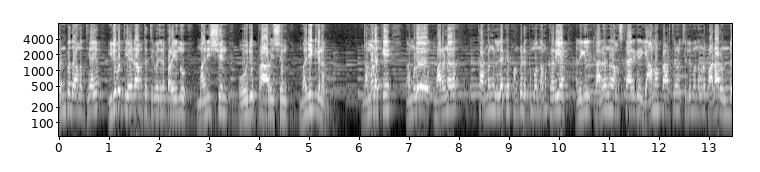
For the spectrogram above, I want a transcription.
ഒൻപതാം അധ്യായം ഇരുപത്തിയേഴാമത്തെ തിരുവചനം പറയുന്നു മനുഷ്യൻ ഒരു പ്രാവശ്യം മരിക്കണം. നമ്മളൊക്കെ നമ്മൾ മരണ കർമ്മങ്ങളിലൊക്കെ പങ്കെടുക്കുമ്പോൾ നമുക്കറിയാം അല്ലെങ്കിൽ കാനന നമസ്കാരിക യാമ പ്രാർത്ഥനകൾ ചെല്ലുമ്പോൾ നമ്മൾ പാടാറുണ്ട്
